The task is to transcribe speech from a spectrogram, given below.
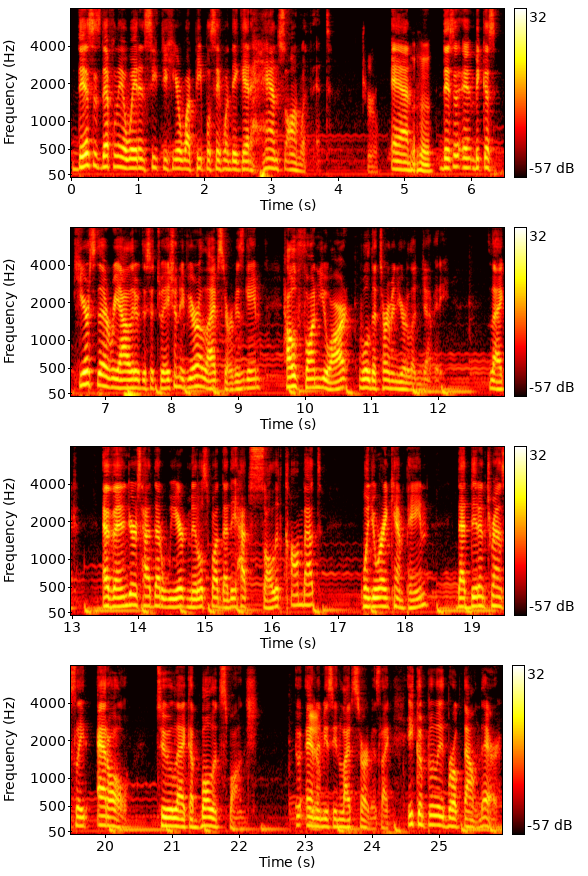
this is definitely a wait and see to hear what people say when they get hands on with it. True. And Mhm. this is and because here's the reality of the situation if you're a live service game how fun you are will determine your longevity like avengers had that weird middle spot that they had solid combat when you were in campaign that didn't translate at all to like a bullet sponge enemies in live service. Like it completely broke down there.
